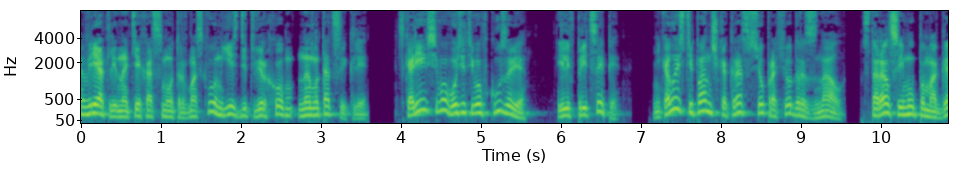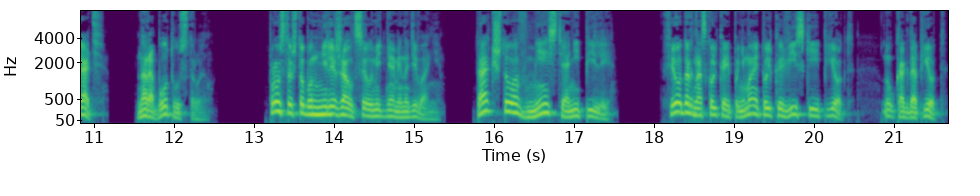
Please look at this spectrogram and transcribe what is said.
Вряд ли на техосмотр в Москву он ездит верхом на мотоцикле. Скорее всего, возит его в кузове или в прицепе. Николай Степанович как раз все про Федора знал, старался ему помогать, на работу устроил. Просто чтобы он не лежал целыми днями на диване. Так что вместе они пили. Федор, насколько я понимаю, только виски и пьет. Ну, когда пьет.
